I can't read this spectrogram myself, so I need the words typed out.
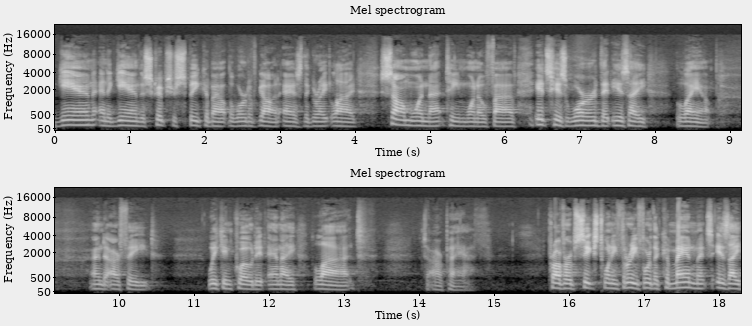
Again and again, the scriptures speak about the Word of God as the great light. Psalm 119, 105. It's His Word that is a lamp unto our feet. We can quote it, and a light to our path. Proverbs 6:23 for the commandments is a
